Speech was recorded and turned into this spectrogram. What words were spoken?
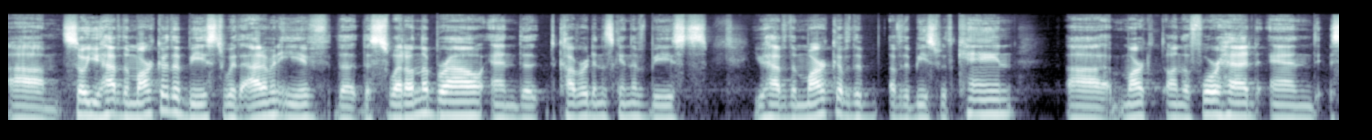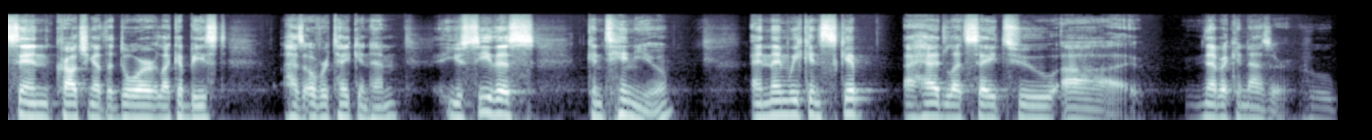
Um, so you have the mark of the beast with Adam and Eve, the, the sweat on the brow and the covered in the skin of beasts. You have the mark of the of the beast with Cain, uh, marked on the forehead, and sin crouching at the door like a beast has overtaken him. You see this continue, and then we can skip ahead, let's say, to uh, Nebuchadnezzar, who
